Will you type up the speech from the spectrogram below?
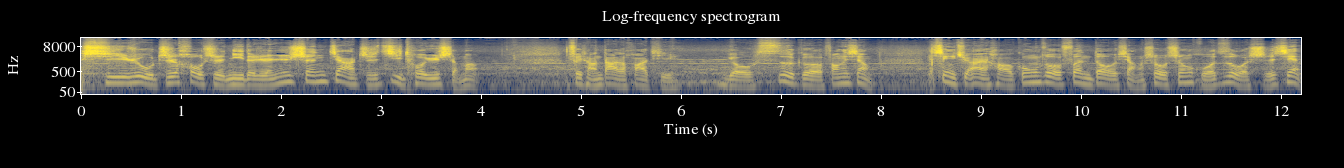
吸入之后是你的人生价值寄托于什么？非常大的话题，有四个方向：兴趣爱好、工作奋斗、享受生活、自我实现。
